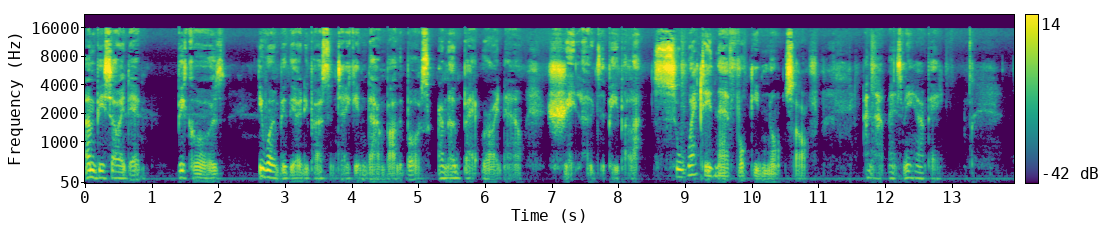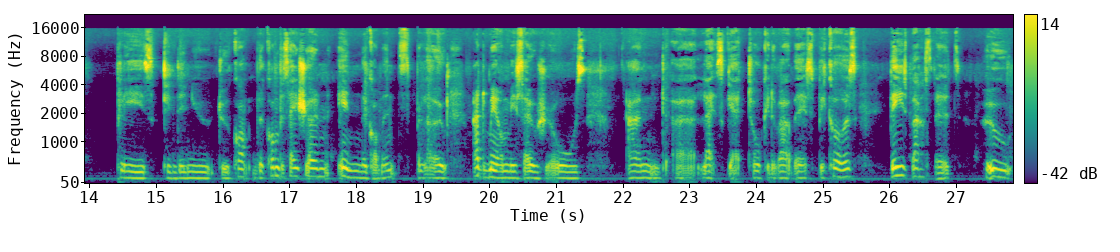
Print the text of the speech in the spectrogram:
and beside him because he won't be the only person taken down by the boss. And I bet right now, shitloads of people are sweating their fucking nuts off. And that makes me happy please continue to com the conversation in the comments below add me on my socials and uh, let's get talking about this because these bastards who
